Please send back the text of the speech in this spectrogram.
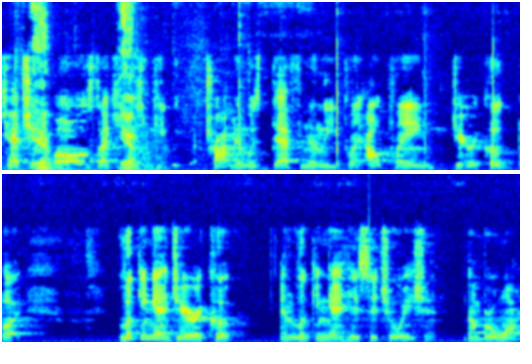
catching yeah. balls like he yeah. was. He, Trautman was definitely play, outplaying Jared Cook, but looking at Jared Cook and looking at his situation, number one,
